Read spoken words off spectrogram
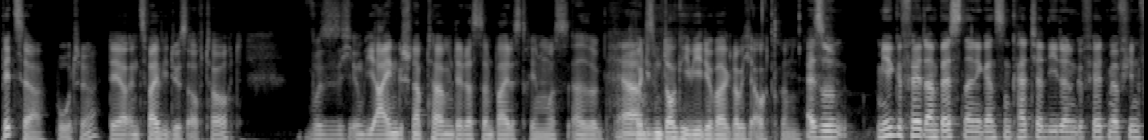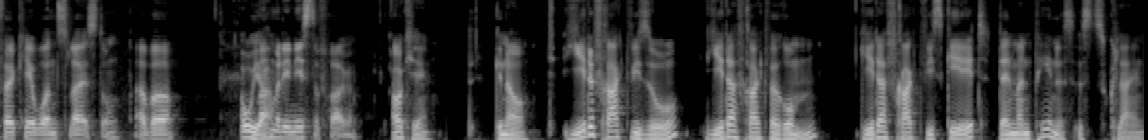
Pizzabote, der in zwei Videos auftaucht, wo sie sich irgendwie einen geschnappt haben, der das dann beides drehen muss. Also Ja. bei diesem Doggy-Video war er, glaube ich, auch drin. Also mir gefällt am besten an den ganzen Katja-Liedern gefällt mir auf jeden Fall K1s Leistung. Aber Oh machen wir die nächste Frage. Okay, genau. Jede fragt wieso, jeder fragt warum, jeder fragt wie's geht, denn mein Penis ist zu klein.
